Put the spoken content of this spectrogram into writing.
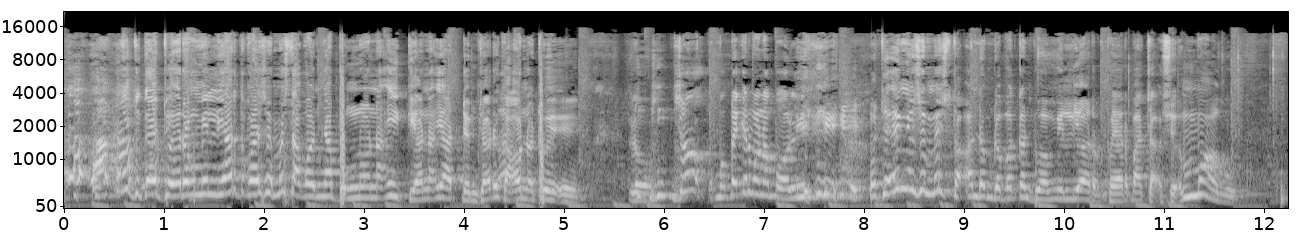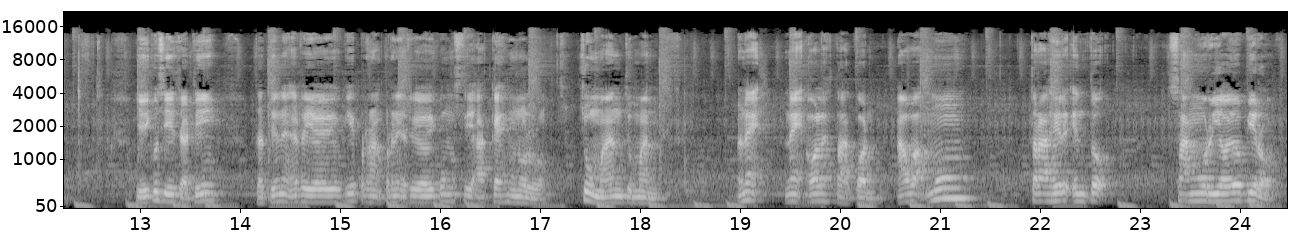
Aku dikai duit orang miliar tuh SMS tak kon nyabung anak iki anak yatim jare gak ono duit. Lho, cuk, mau pikir monopoli. Ada yang SMS tak anda mendapatkan 2 miliar bayar pajak sih emak aku. Ya iku sih jadi dadi nek Rio iki pernah pernik Rio iku mesti akeh ngono lho. Cuman cuman nek nek oleh takon, awakmu terakhir untuk sangu Rio piro?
